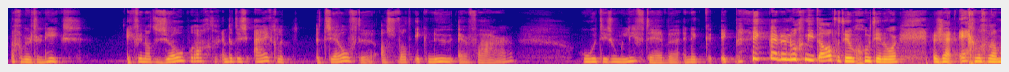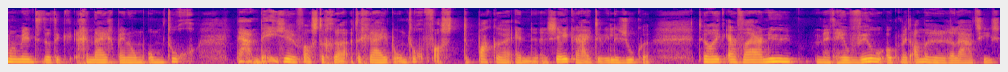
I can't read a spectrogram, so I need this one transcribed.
dan gebeurt er niks. Ik vind dat zo prachtig. En dat is eigenlijk hetzelfde als wat ik nu ervaar. Hoe het is om lief te hebben. En ik, ik, ik ben er nog niet altijd heel goed in hoor. Er zijn echt nog wel momenten dat ik geneigd ben om, om toch ja, een beetje vast te, te grijpen, om toch vast te pakken en zekerheid te willen zoeken. Terwijl ik ervaar nu met heel veel, ook met andere relaties,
